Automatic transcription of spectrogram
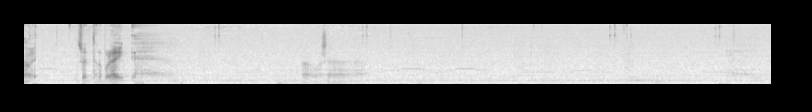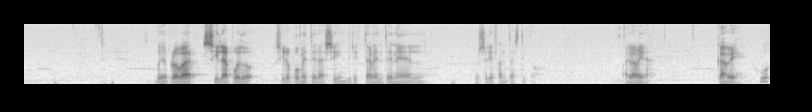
A ver, suéltalo por ahí. Vamos a... Voy a probar si la puedo, si lo puedo meter así directamente en el... Pues sería fantástico. Ahí va, mira. Cabe. Uh.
